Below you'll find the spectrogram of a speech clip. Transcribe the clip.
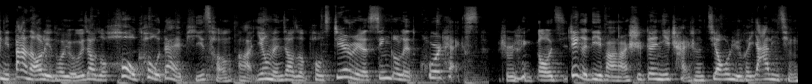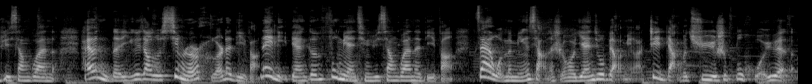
你大脑里头有个叫做后扣带皮层啊，英文叫做 posterior cingulate cortex，是不是很高级？这个地方哈是跟你产生焦虑和压力情绪相关的，还有你的一个叫做杏仁核的地方，那里边跟负面情绪相关的地方，在我们冥想的时候，研究表明啊，这两个区域是不活跃的。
